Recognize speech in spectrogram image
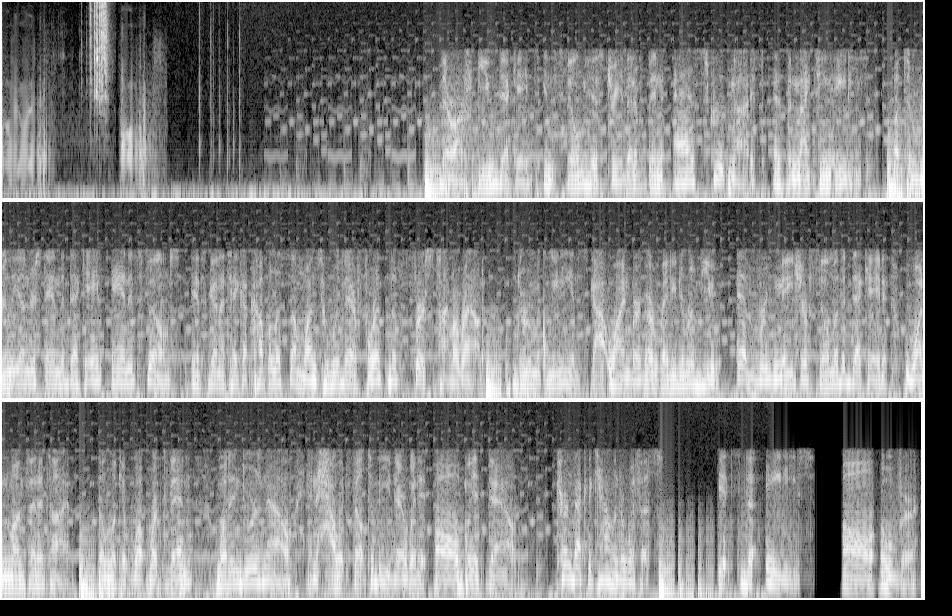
Always. There are few decades in film history that have been as scrutinized as the 1980s. But to really understand the decade and its films, it's gonna take a couple of someones who were there for it the first time around. Drew McWeeny and Scott Weinberg are ready to review every major film of the decade one month at a time. They'll look at what worked then, what endures now, and how it felt to be there when it all went down. Turn back the calendar with us. It's the 80s all over.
